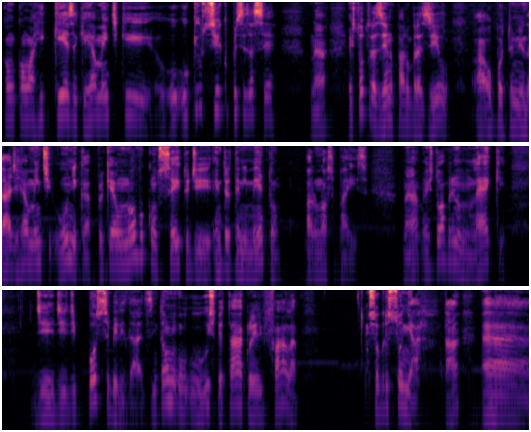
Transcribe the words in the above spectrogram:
com, com a riqueza que realmente que o, o que o circo precisa ser. Né? Eu estou trazendo para o Brasil a oportunidade realmente única, porque é um novo conceito de entretenimento para o nosso país. Né? Eu estou abrindo um leque de, de, de possibilidades. Então, o, o espetáculo ele fala sobre o sonhar, tá? É,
